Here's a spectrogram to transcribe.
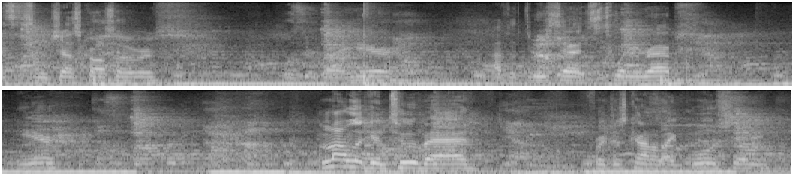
Did some chest crossovers right here. After three sets, 20 reps here. I'm not looking too bad for just kind of like bullshitting.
